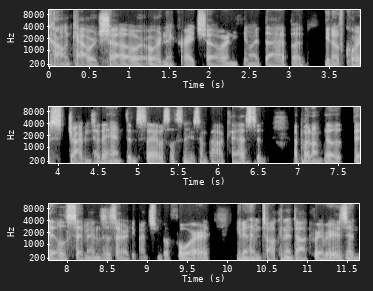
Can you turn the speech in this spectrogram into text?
Colin Cowherd show or, or Nick Wright show or anything like that. But you know, of course, driving to the Hamptons today, I was listening to some podcast and I put on Bill Bill Simmons, as I already mentioned before. You know, him talking to Doc Rivers, and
